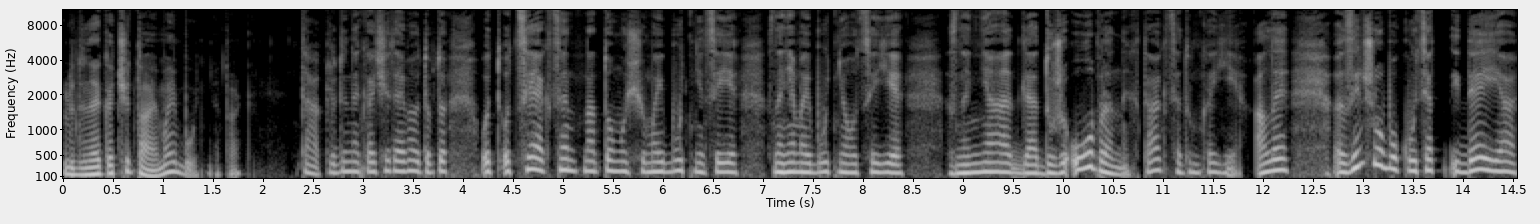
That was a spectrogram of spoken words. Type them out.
людина, яка читає майбутнє, так? Так, людина, яка читає мову. Тобто, от, оцей акцент на тому, що майбутнє це є знання майбутнього, це є знання для дуже обраних, так, ця думка є. Але з іншого боку, ця ідея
